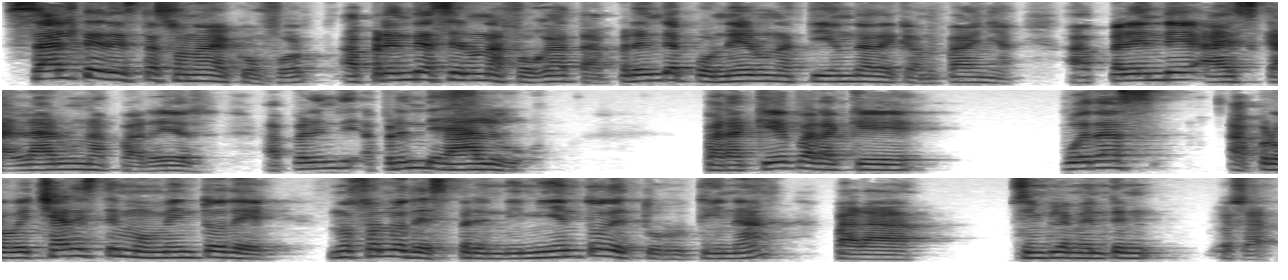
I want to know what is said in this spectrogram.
salte de esta zona de confort, aprende a hacer una fogata, aprende a poner una tienda de campaña, aprende a escalar una pared, aprende, aprende algo. ¿Para qué? Para que puedas aprovechar este momento de no solo desprendimiento de tu rutina, para simplemente, o sea,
